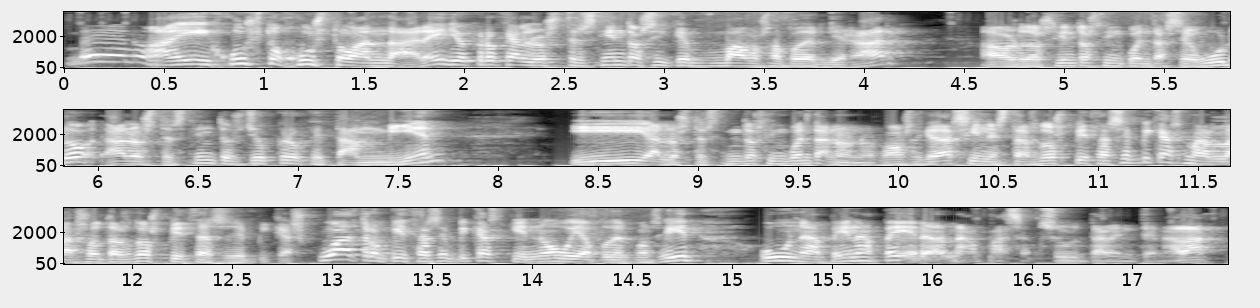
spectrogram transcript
Bueno, ahí justo, justo a andar, ¿eh? Yo creo que a los 300 sí que vamos a poder llegar. A los 250 seguro. A los 300 yo creo que también. Y a los 350 no, nos vamos a quedar sin estas dos piezas épicas más las otras dos piezas épicas. Cuatro piezas épicas que no voy a poder conseguir. Una pena, pero no pasa absolutamente nada.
